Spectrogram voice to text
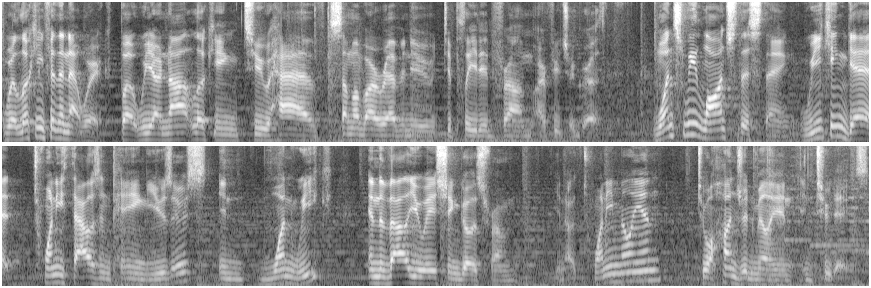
go. We're, we're looking for the network, but we are not looking to have some of our revenue depleted from our future growth. Once we launch this thing, we can get 20,000 paying users in one week, and the valuation goes from you know 20 million to 100 million in two days.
